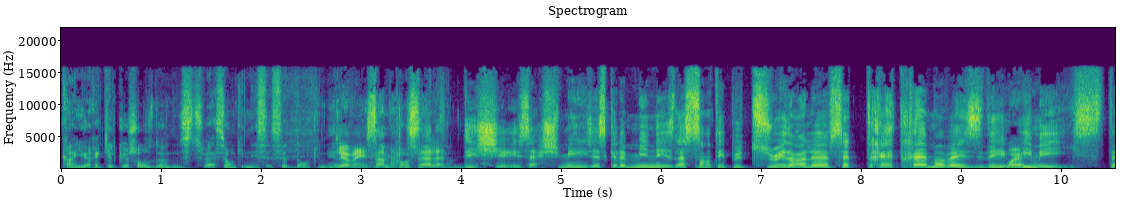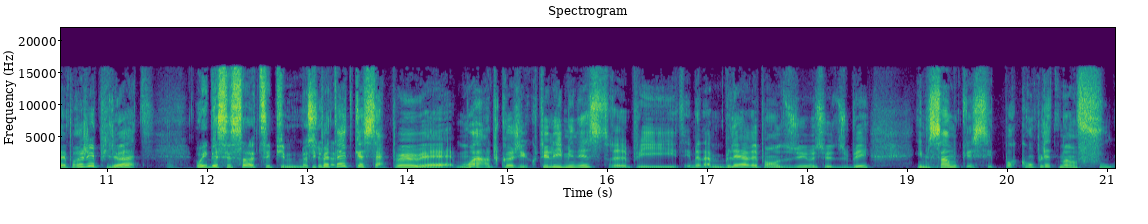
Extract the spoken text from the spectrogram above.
Quand il y aurait quelque chose d'une situation qui nécessite donc une Et là, Vincent Marissal a déchiré sa chemise. Est-ce que le ministre de la Santé peut tuer dans l'œuf cette très, très mauvaise idée? Ouais. Oui, mais c'est un projet pilote. Oui, ben c'est ça. Puis, Puis peut-être que ça peut. euh, moi, en tout cas, j'ai écouté les ministres, euh, puis tu sais, Mme Blais a répondu, M. Dubé. Il me semble que c'est pas complètement fou.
